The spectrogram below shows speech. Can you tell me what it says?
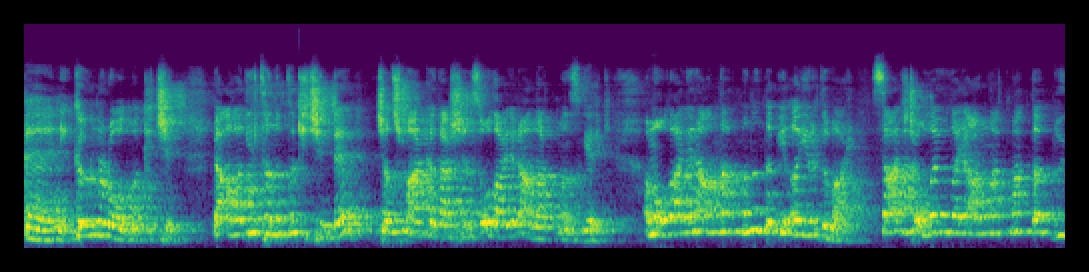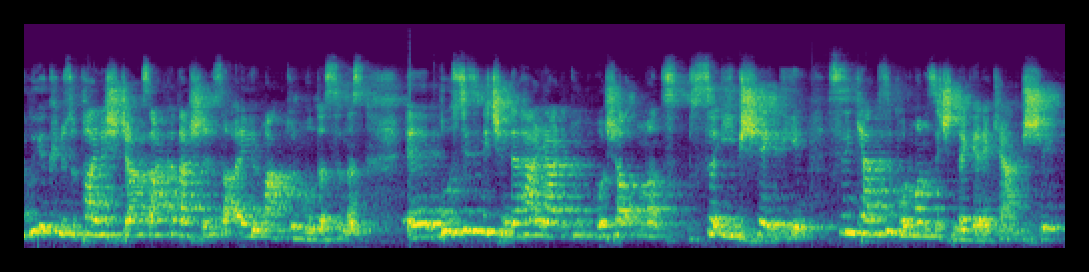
e, görünür olmak için ve adil tanıklık için de çalışma arkadaşlarınıza olayları anlatmanız gerek. Ama olayları anlatmanın da bir ayırdı var. Sadece olay olayı anlatmakla duygu yükünüzü paylaşacağınız arkadaşlarınızı ayırmak durumundasınız. E, bu sizin için de her yerde duygu boşaltması iyi bir şey değil. Sizin kendinizi korumanız için de gereken bir şey.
